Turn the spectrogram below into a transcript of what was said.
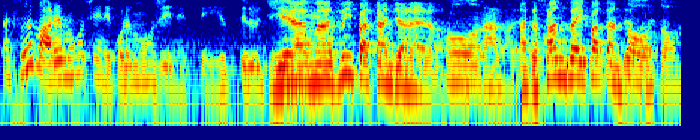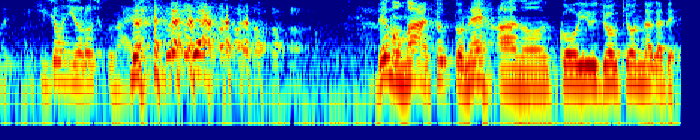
あそういえばあれも欲しいね。これも欲しいねって言ってるうちに、いやまずいパターンじゃないの。そうなのよ。あと散財パターンですそうそう。非常によろしくない。でもまあちょっとねあのこういう状況の中で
